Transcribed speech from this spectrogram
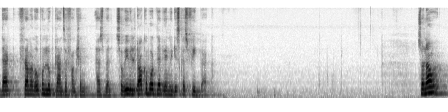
that from an open loop transfer function as well. So we will talk about that when we discuss feedback. So now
